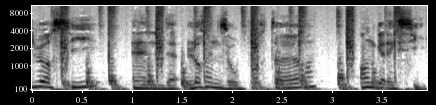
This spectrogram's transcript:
Silver and Lorenzo Porter on Galaxy.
